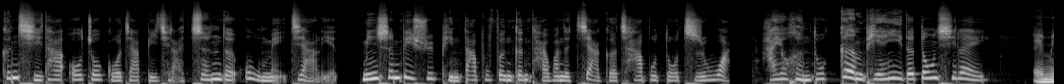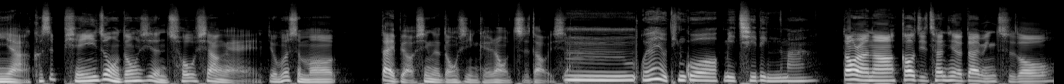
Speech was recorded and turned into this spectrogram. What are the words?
跟其他欧洲国家比起来，真的物美价廉，民生必需品大部分跟台湾的价格差不多之外，还有很多更便宜的东西嘞。哎，米娅，可是便宜这种东西很抽象哎，有没有什么？代表性的东西，你可以让我知道一下。嗯，我有听过米其林的吗？当然啦、啊，高级餐厅的代名词喽。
